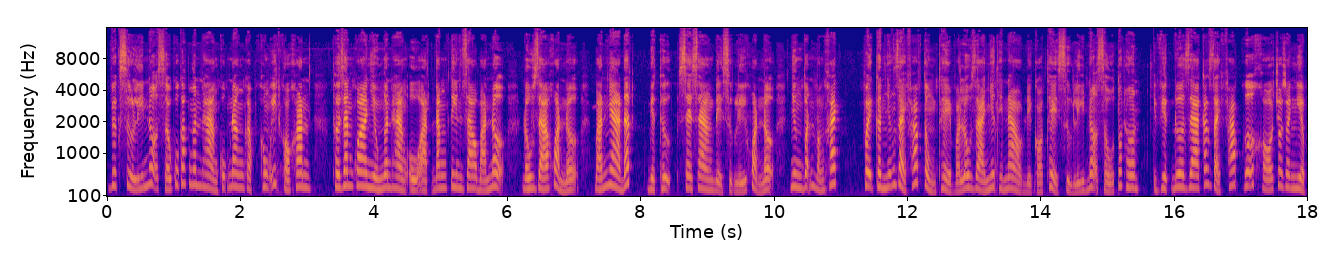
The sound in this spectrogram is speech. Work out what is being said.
Việc xử lý nợ xấu của các ngân hàng cũng đang gặp không ít khó khăn. Thời gian qua, nhiều ngân hàng ồ ạt đăng tin giao bán nợ, đấu giá khoản nợ, bán nhà đất, biệt thự, xe sang để xử lý khoản nợ nhưng vẫn vắng khách. Vậy cần những giải pháp tổng thể và lâu dài như thế nào để có thể xử lý nợ xấu tốt hơn? Việc đưa ra các giải pháp gỡ khó cho doanh nghiệp,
